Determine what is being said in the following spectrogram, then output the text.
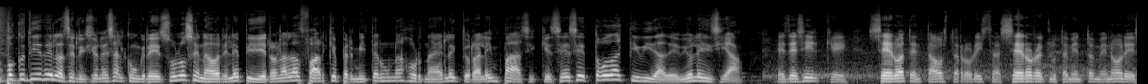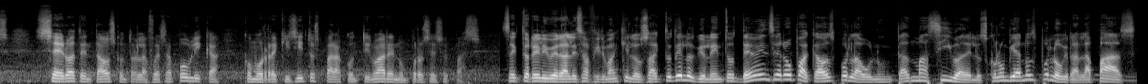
pocos días de las elecciones al Congreso, los senadores le pidieron a las FARC que permitan una jornada electoral en paz y que cese toda actividad de violencia. Es decir, que cero atentados terroristas, cero reclutamiento de menores, cero atentados contra la fuerza pública como requisitos para continuar en un proceso de paz. Sectores liberales afirman que los actos de los violentos deben ser opacados por la voluntad masiva de los colombianos por lograr la paz.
